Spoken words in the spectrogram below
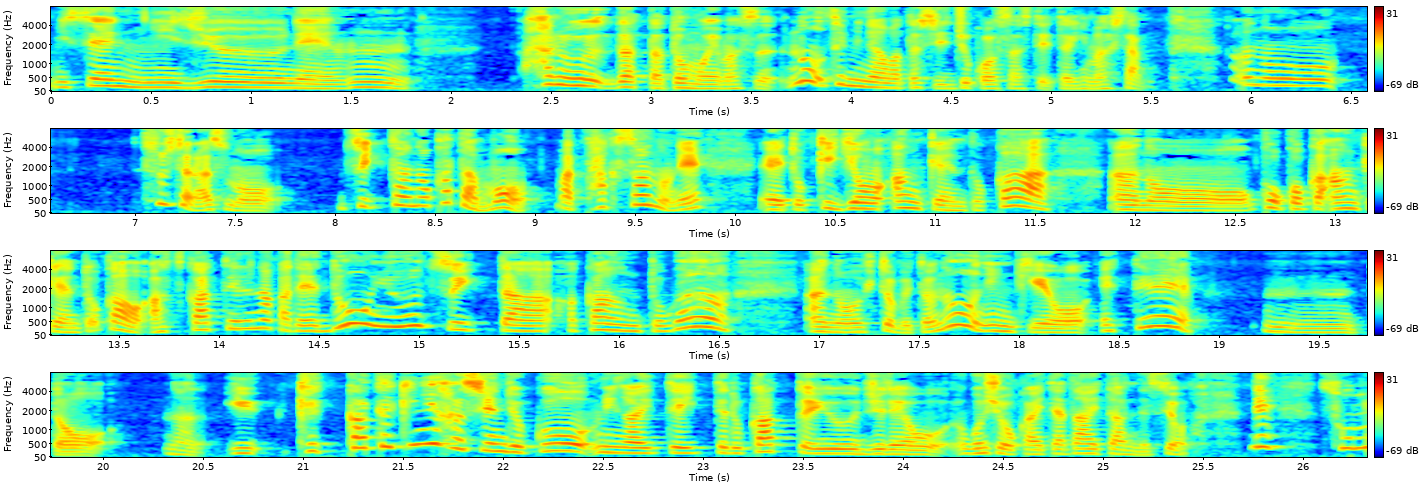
2020年、春だったと思います。のセミナー私受講させていただきました。あの、そしたらその、ツイッターの方も、まあ、たくさんのね、えっ、ー、と、企業案件とか、あの、広告案件とかを扱っている中で、どういうツイッターアカウントが、あの、人々の人気を得て、うんと、な結果的に発信力を磨いていってるかという事例をご紹介いただいたんですよ。で、その、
